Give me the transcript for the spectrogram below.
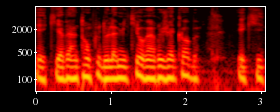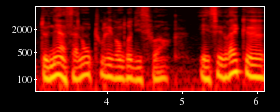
et qui avait un temple de l'amitié au 20 rue Jacob et qui tenait un salon tous les vendredis soirs. Et c'est vrai que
